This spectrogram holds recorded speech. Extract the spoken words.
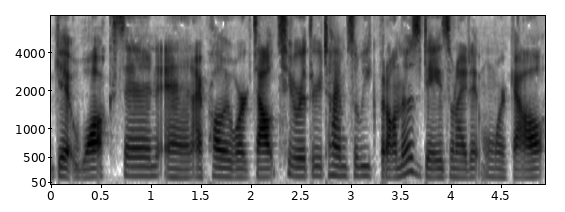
get walks in, and I probably worked out two or three times a week. But on those days when I didn't work out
